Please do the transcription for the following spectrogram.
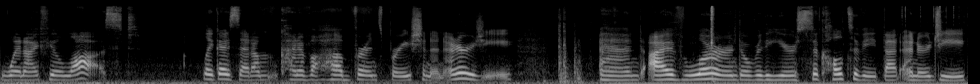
when i feel lost. Like i said i'm kind of a hub for inspiration and energy and I've learned over the years to cultivate that energy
